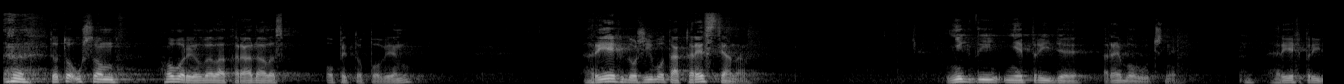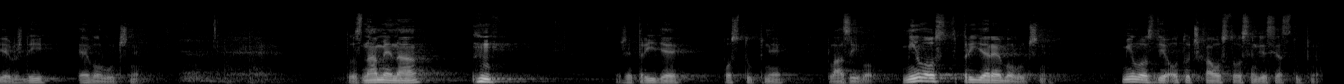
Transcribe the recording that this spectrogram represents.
Toto už som hovoril veľakrát, ale opäť to poviem hriech do života kresťana nikdy nepríde revolučne. Hriech príde vždy evolučne. To znamená, že príde postupne plazivo. Milosť príde revolučne. Milosť je otočka o 180 stupňov.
